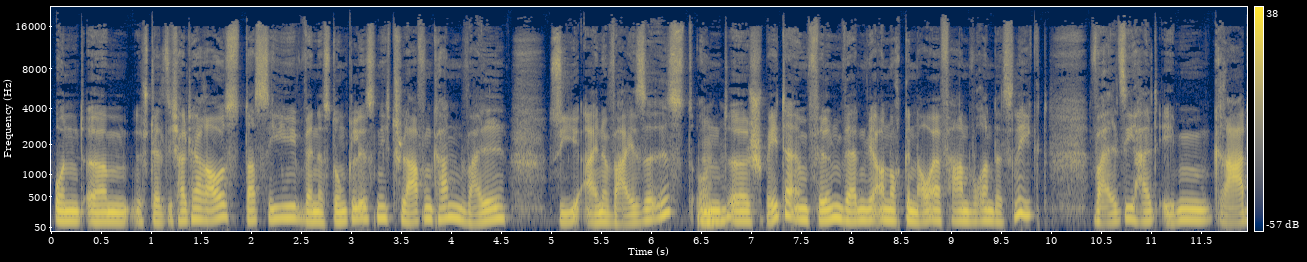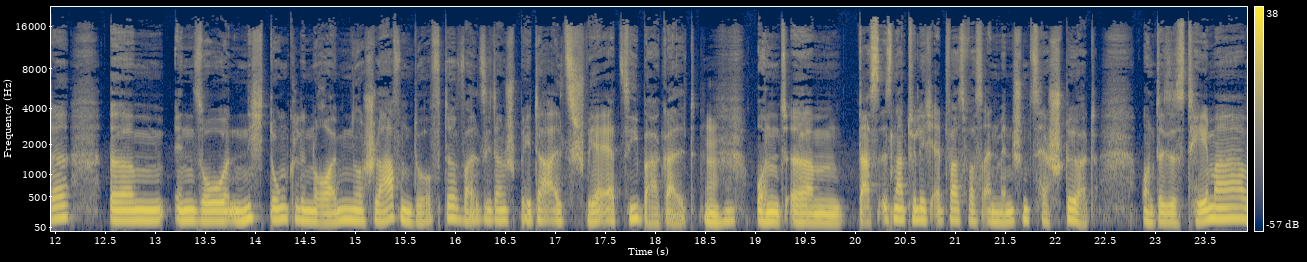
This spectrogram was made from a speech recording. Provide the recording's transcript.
Und ähm, es stellt sich halt heraus, dass sie, wenn es dunkel ist, nicht schlafen kann, weil sie eine Weise ist. Und Mhm. äh, später im Film werden wir auch noch genau erfahren, woran das liegt, weil sie halt eben gerade ähm, in so nicht dunklen Räumen nur schlafen durfte, weil sie dann später als schwer erziehbar galt. Mhm. Und ähm, das ist natürlich etwas, was einen Menschen zerstört. Und dieses Thema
